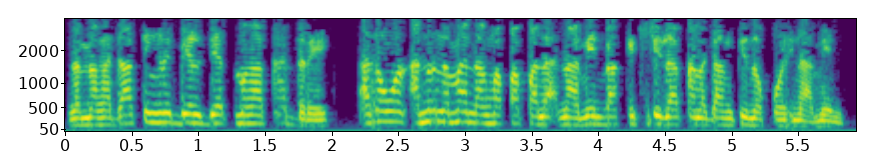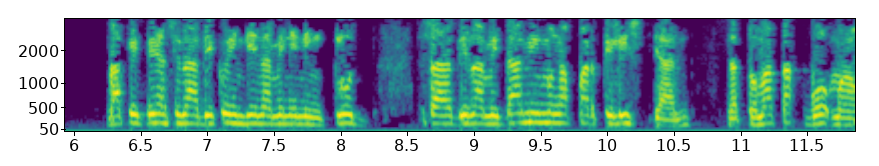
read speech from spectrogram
ng mga dating rebelde at mga kadre, ano, ano naman ang mapapala namin? Bakit sila talagang tinukoy namin? Bakit yan sinabi ko hindi namin in-include sa dinami-daming mga party list dyan na tumatakbo, mga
